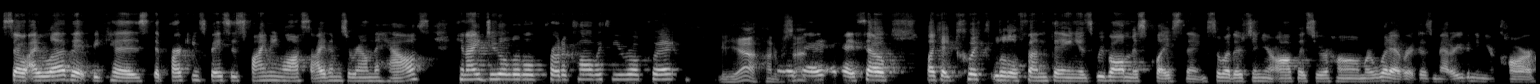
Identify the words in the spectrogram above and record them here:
So i love it because the parking spaces finding lost items around the house. Can i do a little protocol with you real quick yeah, 100%. Okay, okay, so like a quick little fun thing is we've all misplaced things. So whether it's in your office, your home, or whatever, it doesn't matter, even in your car,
